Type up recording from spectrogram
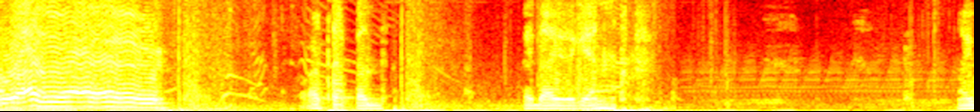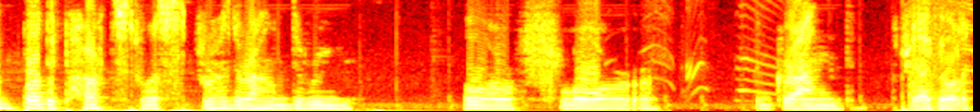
Oh, what happened? I died again. My body parts were spread around the room, or floor, or ground, what should I call it?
